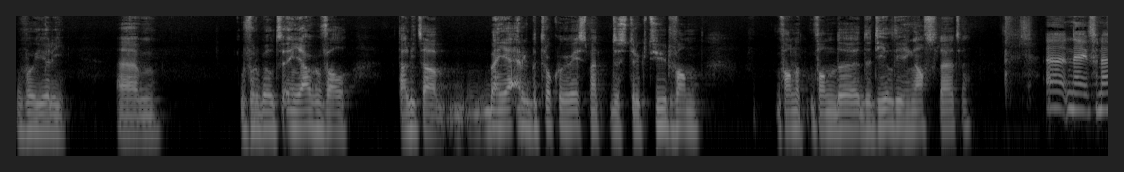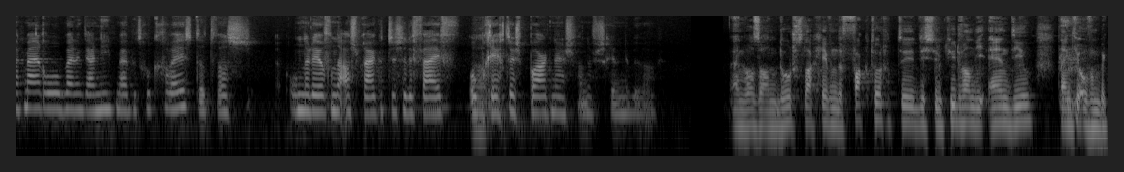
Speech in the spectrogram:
voor jullie? Ehm, bijvoorbeeld in jouw geval, Talita, ben jij erg betrokken geweest met de structuur van, van, het, van de, de deal die ging afsluiten? Eh, nee, vanuit mijn rol ben ik daar niet bij betrokken geweest. Dat was onderdeel van de afspraken tussen de vijf oprichters, partners van de verschillende bureaus. En was dat een doorslaggevende factor, de, de structuur van die einddeal? Denk je, of een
